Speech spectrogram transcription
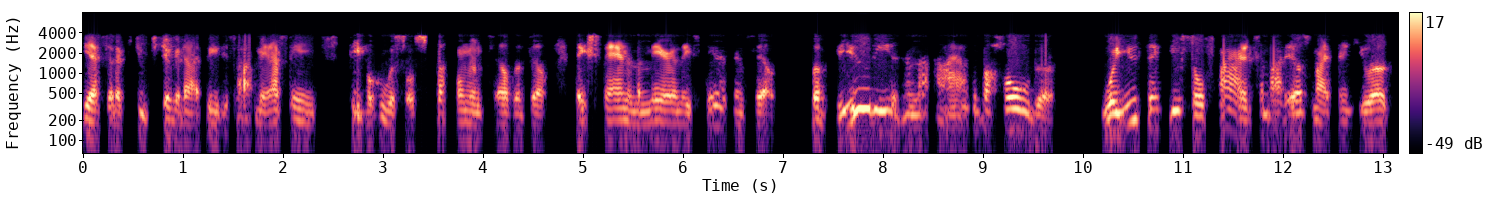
Yes, at acute sugar diabetes. I mean, I've seen people who are so stuck on themselves until they stand in the mirror and they stare at themselves. But beauty is in the eye of the beholder. Where you think you're so fine, somebody else might think you ugly.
